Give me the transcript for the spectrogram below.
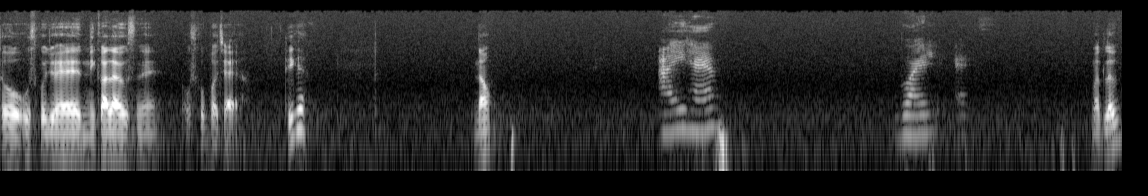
तो उसको जो है निकाला है उसने, उसको बचाया। ठीक है? Now I have boiled. मतलब?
